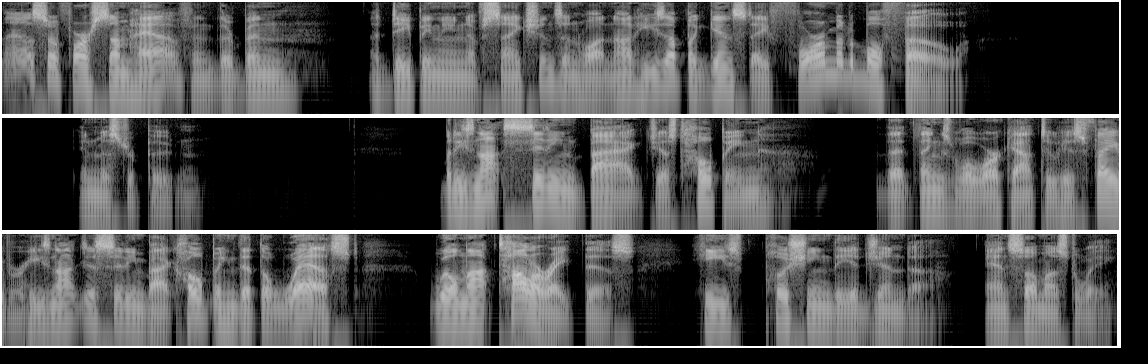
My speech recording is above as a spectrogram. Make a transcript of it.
Well, so far, some have, and there have been a deepening of sanctions and whatnot. He's up against a formidable foe in Mr. Putin. But he's not sitting back just hoping that things will work out to his favor. He's not just sitting back hoping that the West will not tolerate this. He's pushing the agenda, and so must we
